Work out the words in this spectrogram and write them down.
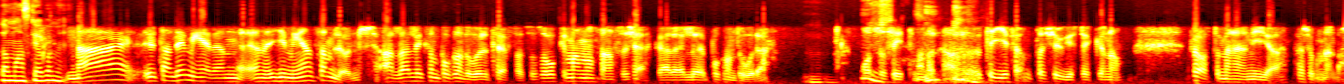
de han ska jobba med? Nej, utan det är mer en, en gemensam lunch. Alla liksom på kontoret träffas och så åker man någonstans och käkar eller på kontoret. Och så sitter man och kan, 10, 15, 20 stycken och pratar med den här nya personen då.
